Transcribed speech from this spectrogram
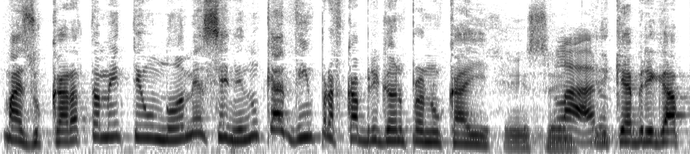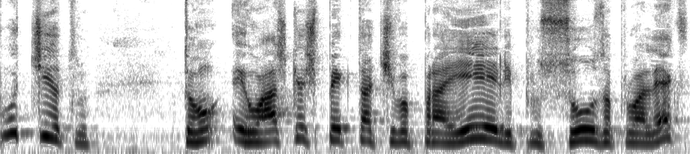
mas o cara também tem um nome assim, ele não quer vir para ficar brigando para não cair. Sim, sim. Claro. Ele quer brigar por título. Então, eu acho que a expectativa para ele, para o Souza, para o Alex,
